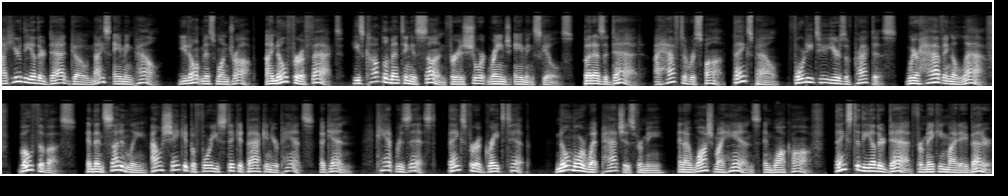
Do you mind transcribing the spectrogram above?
I hear the other dad go nice aiming pal. You don't miss one drop. I know for a fact, he's complimenting his son for his short-range aiming skills. But as a dad, I have to respond. Thanks pal, 42 years of practice. We're having a laugh, both of us. And then suddenly, I'll shake it before you stick it back in your pants, again. Can't resist. Thanks for a great tip. No more wet patches for me, and I wash my hands and walk off. Thanks to the other dad for making my day better.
